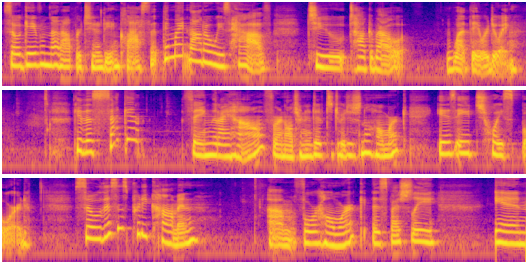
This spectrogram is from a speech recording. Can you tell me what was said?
So it gave them that opportunity in class that they might not always have to talk about what they were doing. Okay, the second thing that I have for an alternative to traditional homework is a choice board. So this is pretty common um, for homework, especially in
